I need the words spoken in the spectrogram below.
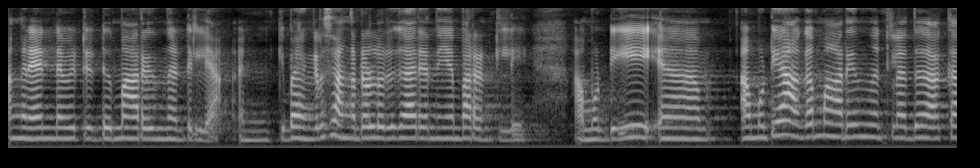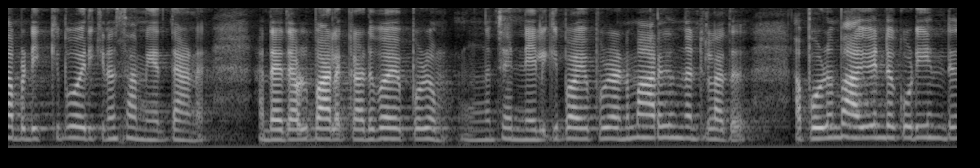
അങ്ങനെ എന്നെ വിട്ടിട്ട് മാറി നിന്നിട്ടില്ല. എനിക്ക് ഭയങ്കര സങ്കടമുള്ളൊരു കാര്യമെന്ന് ഞാൻ പറഞ്ഞിട്ടില്ലേ. അമ്മൂട്ടി അമ്മൂട്ടി ആകെ മാറി നിന്നിട്ടുള്ളത് ആ കബഡിക്ക് പോയിരിക്കുന്ന സമയത്താണ്. അതായത് അവൾ പാലക്കാട് പോയപ്പോഴും ചെന്നൈയിലേക്ക് പോയപ്പോഴാണ് മാറി നിന്നിട്ടുള്ളത്. അപ്പോഴും ഭാവി എന്റെ കൂടെ ഉണ്ട്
